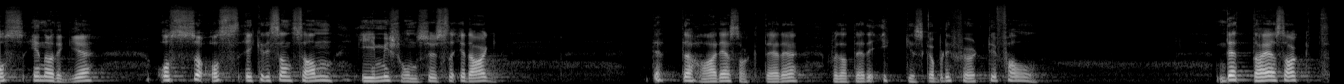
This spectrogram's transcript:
oss i Norge, også oss i Kristiansand, i Misjonshuset i dag. Dette har jeg sagt dere for at dere ikke skal bli ført til fall. Dette har jeg sagt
